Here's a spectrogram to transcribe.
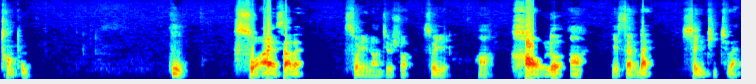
畅通。故所爱在外，所以呢，就是说，所以啊，好乐啊也在外，身体之外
